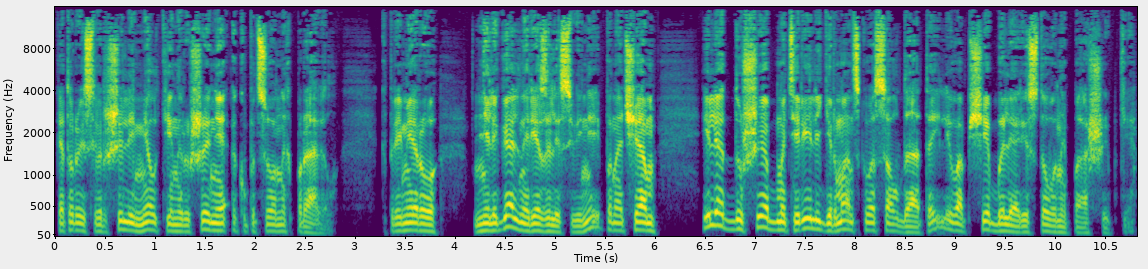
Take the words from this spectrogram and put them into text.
которые совершили мелкие нарушения оккупационных правил. К примеру, нелегально резали свиней по ночам или от души обматерили германского солдата, или вообще были арестованы по ошибке.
